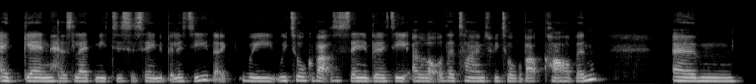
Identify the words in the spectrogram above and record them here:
again has led me to sustainability like we we talk about sustainability a lot of the times we talk about carbon um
